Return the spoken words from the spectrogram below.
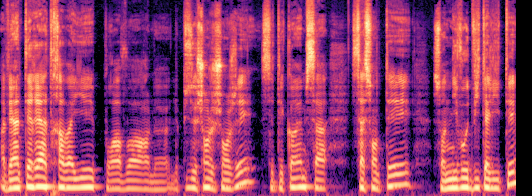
avait intérêt à travailler pour avoir le, plus de chances de changer, c'était quand même sa, sa santé, son niveau de vitalité.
